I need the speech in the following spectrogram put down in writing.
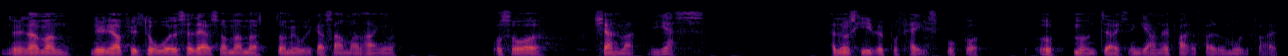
Nu när man nu när jag har fyllt år och så där så har man mött dem i olika sammanhang och, och så känner man yes. Eller de skriver på Facebook och uppmuntrar sin gamle farfar och morfar.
